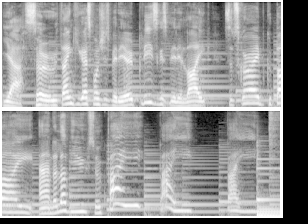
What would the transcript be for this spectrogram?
yeah, so thank you guys for watching this video. Please give this video a like, subscribe, goodbye, and I love you. So bye, bye, bye.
